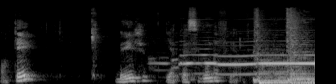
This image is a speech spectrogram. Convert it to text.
ok? Beijo e até segunda-feira.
